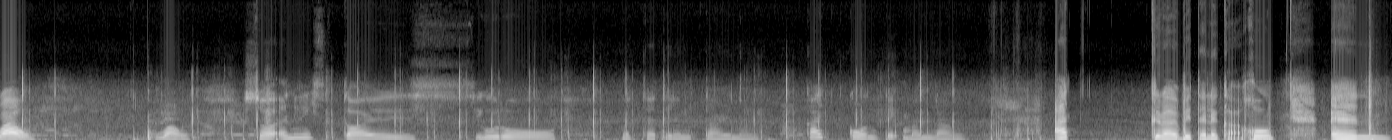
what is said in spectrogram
Wow! Wow. So, anyways, guys, siguro magtatanim tayo ng kahit konti man lang. At grabe talaga ako. And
